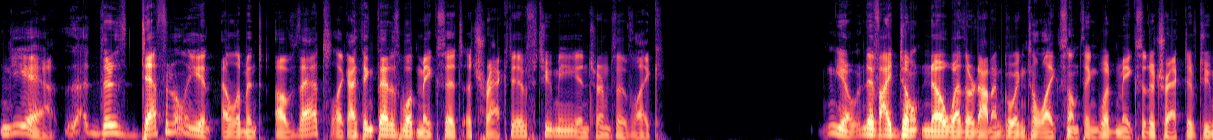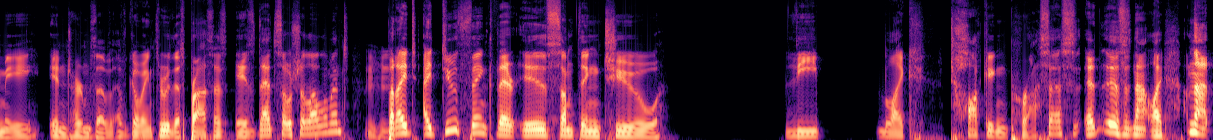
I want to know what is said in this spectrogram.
yeah, there's definitely an element of that. Like I think that is what makes it attractive to me in terms of like you know, if I don't know whether or not I'm going to like something, what makes it attractive to me in terms of, of going through this process is that social element. Mhm. But I, I do think there is something to the like talking process. It- This is not like I'm not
